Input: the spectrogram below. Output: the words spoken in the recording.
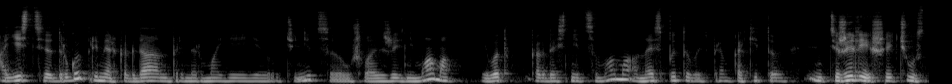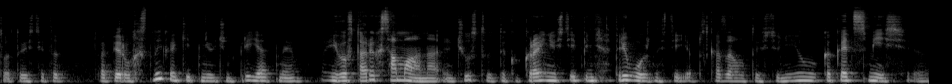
А есть другой пример, когда, например, моей ученицы ушла из жизни мама, и вот когда снится мама, она испытывает прям какие-то тяжелейшие чувства. То есть это, во-первых, сны какие-то не очень приятные. И, во-вторых, сама она чувствует такую крайнюю степень тревожности, я бы сказала. То есть у нее какая-то смесь э,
